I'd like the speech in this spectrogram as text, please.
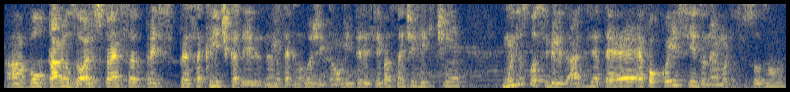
a voltar meus olhos para essa, para essa crítica deles, né, na tecnologia. Então eu me interessei bastante e vi que tinha muitas possibilidades e até é pouco conhecido, né? Muitas pessoas não,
